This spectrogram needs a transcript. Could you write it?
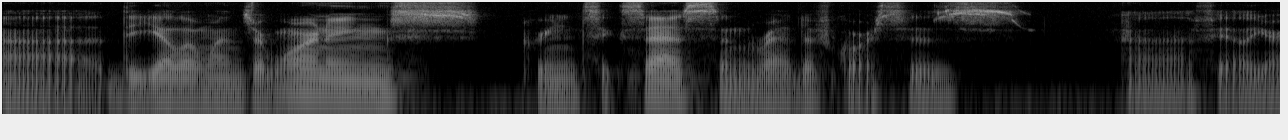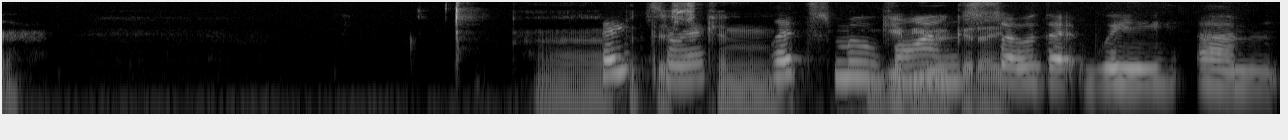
Uh, the yellow ones are warnings, green success, and red, of course, is uh, failure. Uh, Thanks, this Rick. can Let's move give you a on so that we um,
